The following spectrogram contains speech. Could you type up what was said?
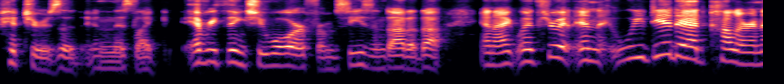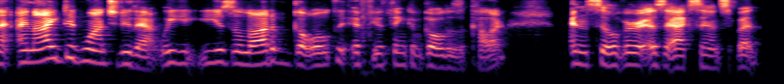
pictures in this like everything she wore from season da da da and i went through it and we did add color and, and i did want to do that we use a lot of gold if you think of gold as a color and silver as accents but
